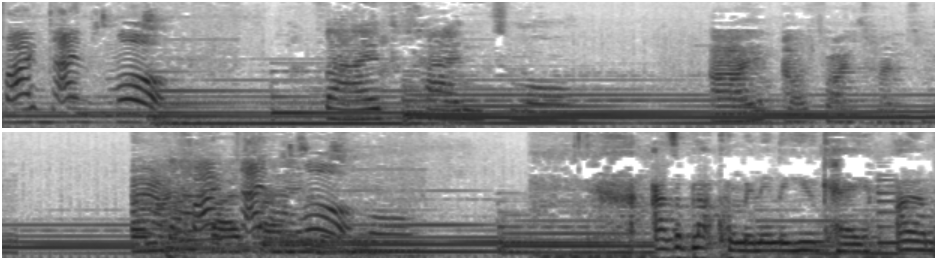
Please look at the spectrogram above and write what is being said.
five times more. Five times more. I am five times more. I am five times more. As a black woman in the UK, I am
